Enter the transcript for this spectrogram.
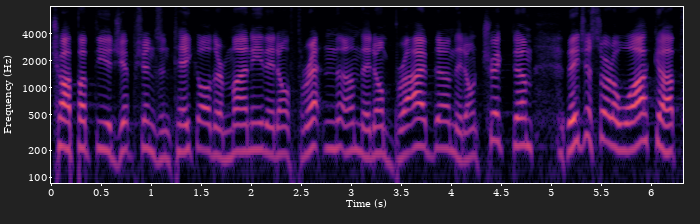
chop up the Egyptians and take all their money. They don't threaten them. They don't bribe them. They don't trick them. They just sort of walk up.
